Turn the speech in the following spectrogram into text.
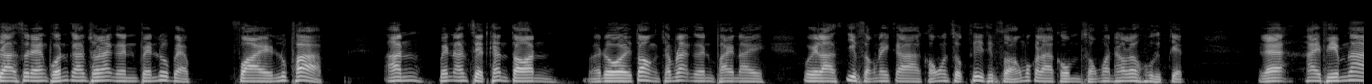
จะแสดงผลการชำระเงินเป็นรูปแบบไฟล์รูปภาพ อันเป็นอันเสร็จขั้นตอน โดยต้องชำระเงินภายในเวลา 22นาฬิกาของวันศุกร์ที่ 12 มกราคม 2567 และให้พิมพ์หน้า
